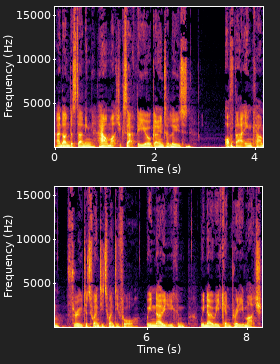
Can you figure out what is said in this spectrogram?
and understanding how much exactly you're going to lose off that income through to 2024. We know you can. We know we can pretty much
